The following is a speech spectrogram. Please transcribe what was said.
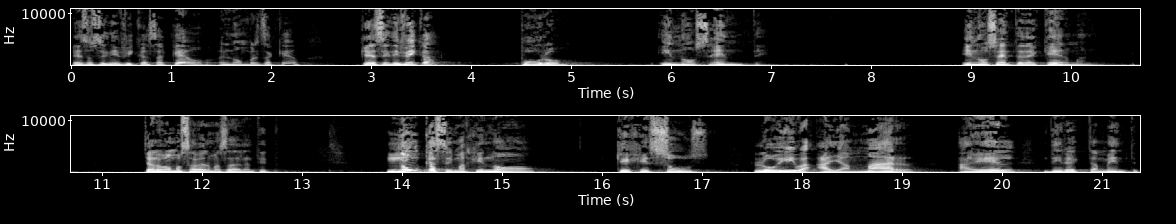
Eso significa saqueo, el nombre saqueo. ¿Qué significa? Puro, inocente. ¿Inocente de qué, hermano? Ya lo vamos a ver más adelantito. Nunca se imaginó que Jesús lo iba a llamar a él directamente.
